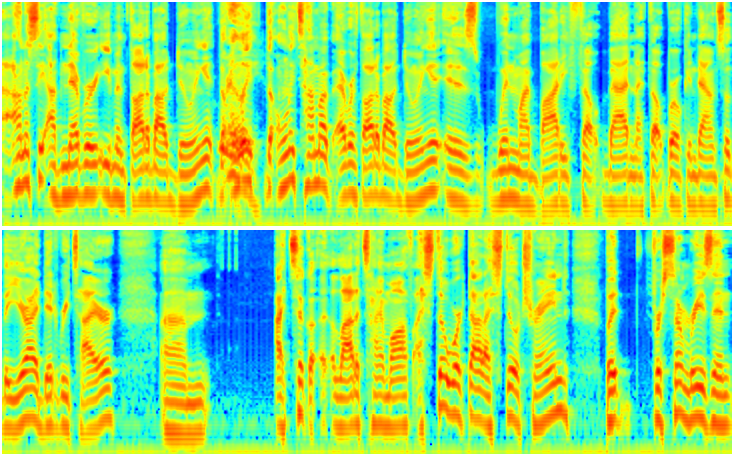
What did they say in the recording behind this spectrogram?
honestly, I've never even thought about doing it. The Really? only the only time I've ever thought about doing it is when my body felt bad and I felt broken down. So the year I did retire, um, I took a, a lot of time off. I still worked out, I still trained, but for some reason,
